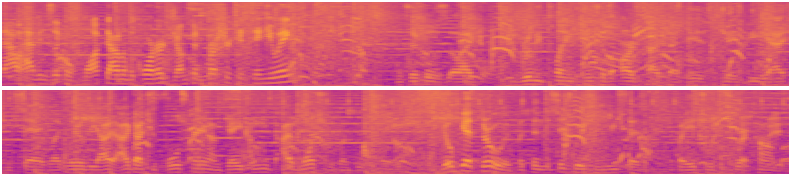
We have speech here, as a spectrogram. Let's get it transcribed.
Now having Zykles locked down in the corner, jump and pressure continuing. And Zykles like really playing into the archetype that is JP, as you said. Like literally, I, I got you full screen. I'm JP. I want you to run through the thing. You'll get through it, but then the situation resets if I hit you with a correct combo.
